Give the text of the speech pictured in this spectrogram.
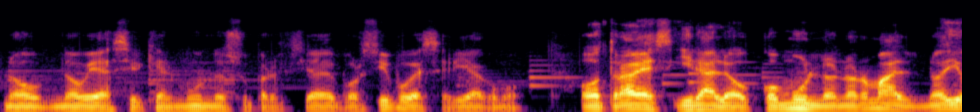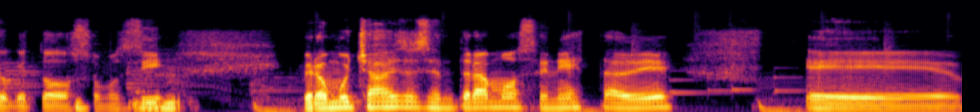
no, no voy a decir que el mundo es superficial de por sí, porque sería como otra vez ir a lo común, lo normal. No digo que todos somos así, pero muchas veces entramos en esta de, eh,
